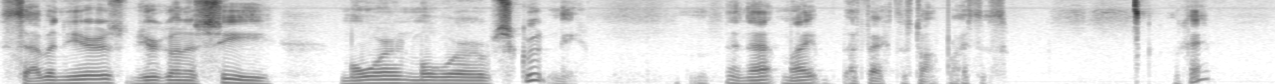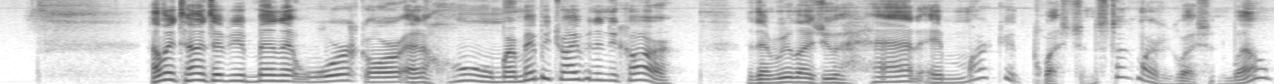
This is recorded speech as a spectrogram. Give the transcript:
seven years, you're going to see more and more scrutiny, and that might affect the stock prices. Okay? How many times have you been at work or at home or maybe driving in your car and then realized you had a market question, stock market question? Well,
